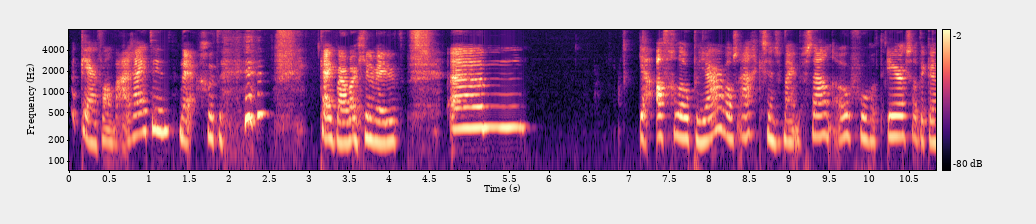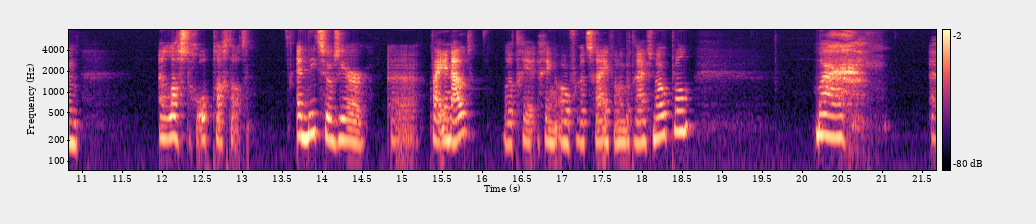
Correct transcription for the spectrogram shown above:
een kern van waarheid in. Nou ja, goed. Kijk maar wat je ermee doet. Um, ja, afgelopen jaar was eigenlijk sinds mijn bestaan ook voor het eerst dat ik een, een lastige opdracht had. En niet zozeer uh, qua inhoud, want het ging over het schrijven van een bedrijfsnoodplan. Maar uh,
